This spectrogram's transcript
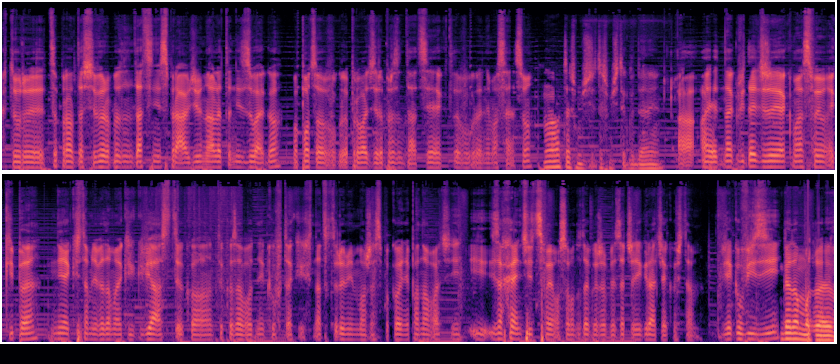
który co prawda się w reprezentacji nie sprawdził, no ale to nic złego, bo po co w ogóle prowadzić reprezentację, jak to w ogóle nie ma sensu. No, też mi się, też mi się tak wydaje. A, a jednak widać, że jak ma swoją ekipę, nie jakiś tam nie wiadomo jakich gwiazd, tylko, tylko zawodników takich, nad którymi może spokojnie panować i, i zachęcić swoją osobą do tego, żeby zaczęli grać jakoś tam w jego wizji. Wiadomo, że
